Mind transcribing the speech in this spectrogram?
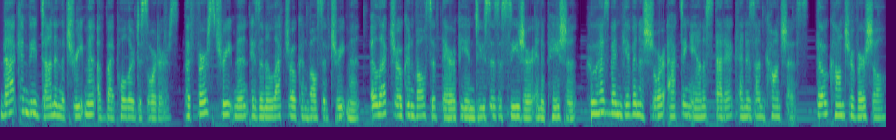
that can be done in the treatment of bipolar disorders. The first treatment is an electroconvulsive treatment. Electroconvulsive therapy induces a seizure in a patient who has been given a short-acting anesthetic and is unconscious. Though controversial,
